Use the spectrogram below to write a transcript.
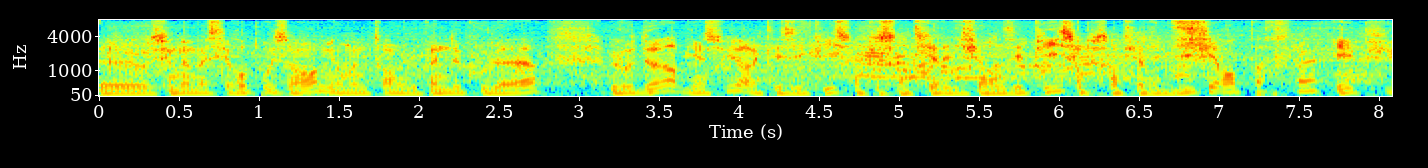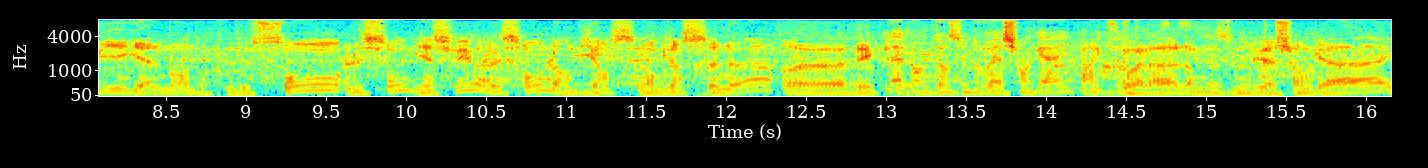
euh, c'est même assez reposant, mais en même temps on a des pointes de couleurs. L'odeur, bien sûr, avec les épices, on peut sentir les différentes épices, on peut sentir les différents parfums. Et puis également donc le son, le son, bien sûr, le son, l'ambiance, l'ambiance sonore avec. Là, l'ambiance d'une rue à Shanghai, par exemple. Voilà, l'ambiance d'une rue à Shanghai,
